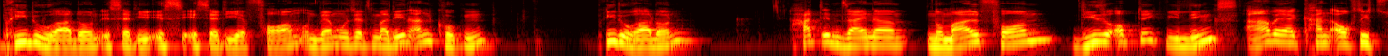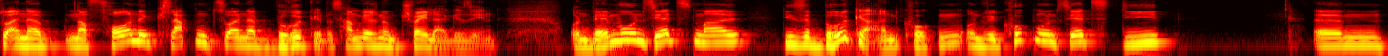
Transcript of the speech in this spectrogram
Priduradon ist ja, die, ist, ist ja die Form. Und wenn wir uns jetzt mal den angucken, Priduradon hat in seiner Normalform diese Optik wie links, aber er kann auch sich zu einer nach vorne klappen zu einer Brücke. Das haben wir schon im Trailer gesehen. Und wenn wir uns jetzt mal diese Brücke angucken und wir gucken uns jetzt die ähm,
